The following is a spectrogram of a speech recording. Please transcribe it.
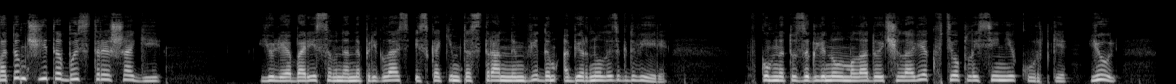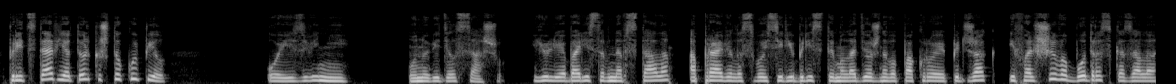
потом чьи-то быстрые шаги. Юлия Борисовна напряглась и с каким-то странным видом обернулась к двери. В комнату заглянул молодой человек в теплой синей куртке. «Юль, представь, я только что купил». «Ой, извини». Он увидел Сашу. Юлия Борисовна встала, оправила свой серебристый молодежного покроя пиджак и фальшиво бодро сказала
